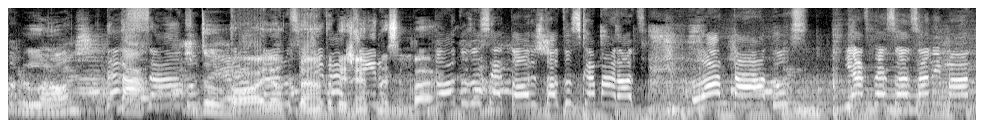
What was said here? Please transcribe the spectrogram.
Lotado. dançando, Olha o tanto de gente nesse parque. Todos os setores, todos os camarotes lotados e as pessoas animando,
